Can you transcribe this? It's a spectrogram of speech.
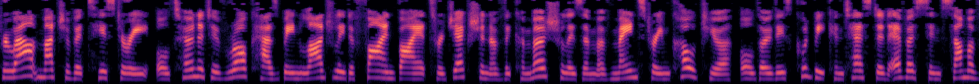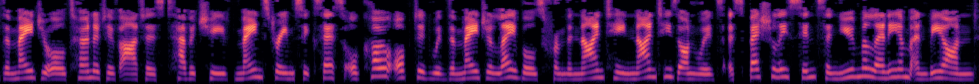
Throughout much of its history, alternative rock has been largely defined by its rejection of the commercialism of mainstream culture, although this could be contested ever since some of the major alternative artists have achieved mainstream success or co-opted with the major labels from the 1990s onwards, especially since the new millennium and beyond.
